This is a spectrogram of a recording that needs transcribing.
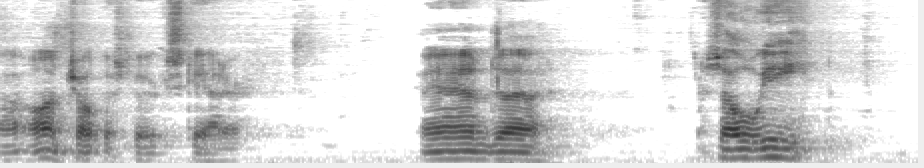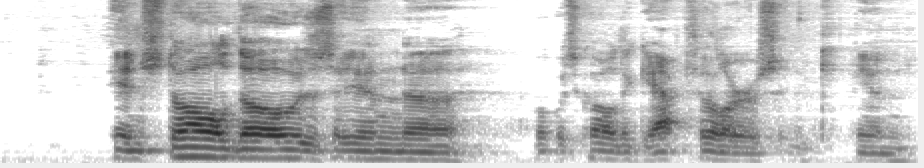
uh, on tropospheric scatter. And uh, so we installed those in uh, what was called the gap fillers in, in,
